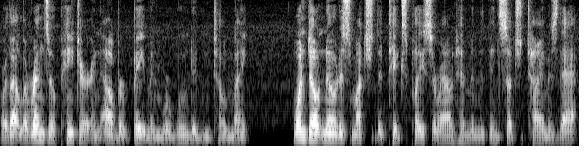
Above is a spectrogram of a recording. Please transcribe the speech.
or that Lorenzo Painter and Albert Bateman were wounded until night. One don't notice much that takes place around him in, in such a time as that.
